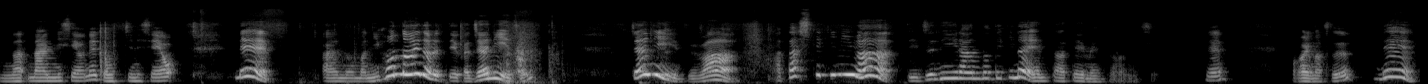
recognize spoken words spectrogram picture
な、何にせよね、どっちにせよ。で、あの、まあ、日本のアイドルっていうか、ジャニーズ？ジャニーズは、私的にはディズニーランド的なエンターテインメントなんです。ね。わかります？で、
